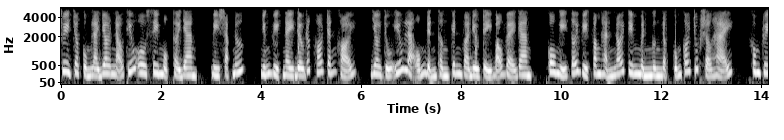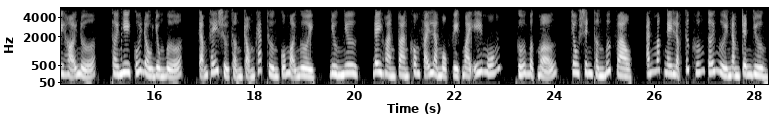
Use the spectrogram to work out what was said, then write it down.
suy cho cùng là do não thiếu oxy một thời gian, bị sạc nước, những việc này đều rất khó tránh khỏi, giờ chủ yếu là ổn định thần kinh và điều trị bảo vệ gan, cô nghĩ tới việc Văn Hạnh nói tim mình ngừng đập cũng có chút sợ hãi, không truy hỏi nữa, thời nghi cúi đầu dùng bữa, cảm thấy sự thận trọng khác thường của mọi người, dường như, đây hoàn toàn không phải là một việc ngoài ý muốn, cửa bật mở, châu sinh thần bước vào, ánh mắt ngay lập tức hướng tới người nằm trên giường,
